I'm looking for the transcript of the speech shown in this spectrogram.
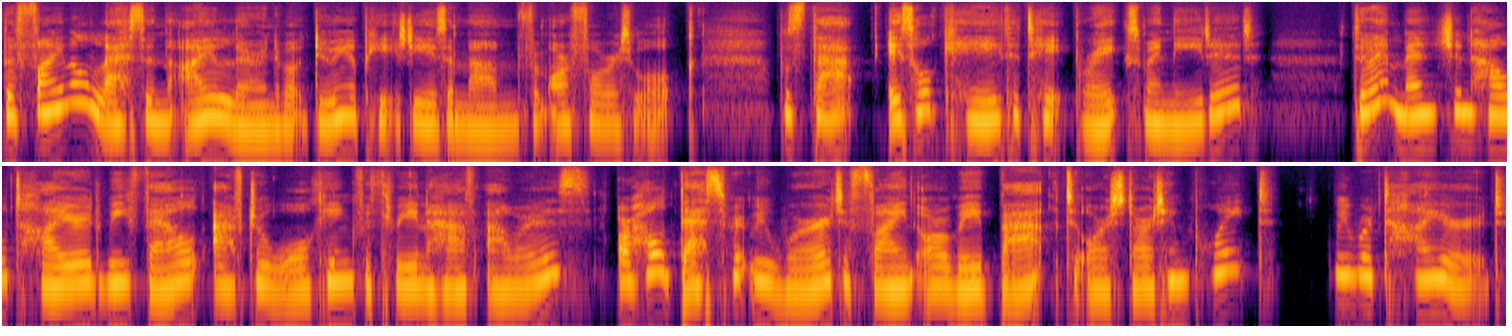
The final lesson I learned about doing a PhD as a mum from our forest walk was that it's okay to take breaks when needed. Did I mention how tired we felt after walking for three and a half hours? Or how desperate we were to find our way back to our starting point? We were tired.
